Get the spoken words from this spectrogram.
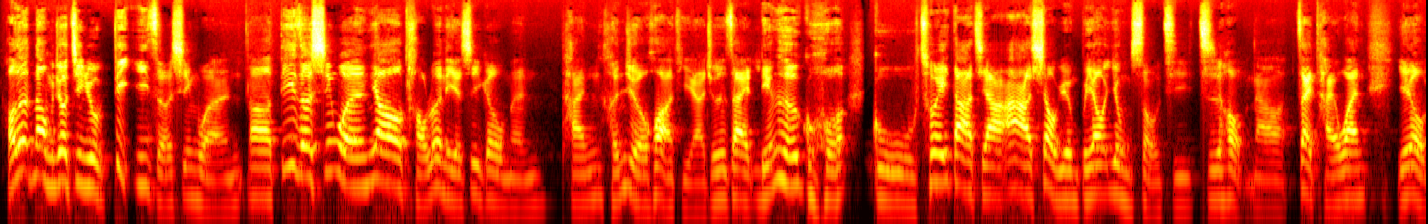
好的，那我们就进入第一则新闻。那第一则新闻要讨论的也是一个我们。谈很久的话题啊，就是在联合国鼓吹大家啊，校园不要用手机之后，那在台湾也有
